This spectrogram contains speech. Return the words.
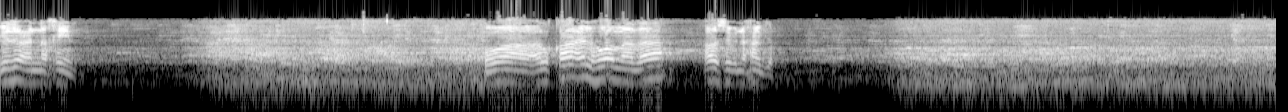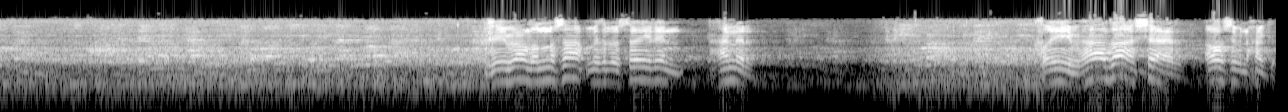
جذوع النخيل. والقائل هو ماذا؟ أوس بن حجر. في بعض النساء مثل سيل همر. طيب هذا الشاعر أوس بن حجر.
